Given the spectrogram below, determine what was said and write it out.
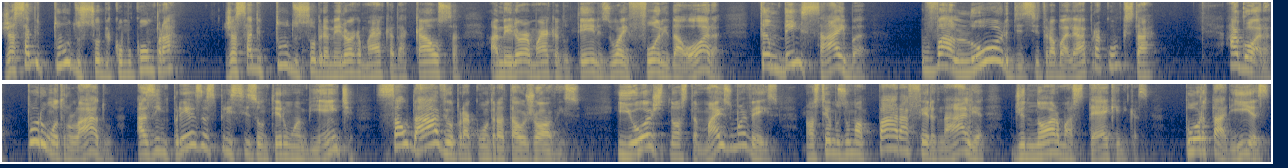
já sabe tudo sobre como comprar, já sabe tudo sobre a melhor marca da calça, a melhor marca do tênis, o iPhone da hora, também saiba o valor de se trabalhar para conquistar. Agora, por um outro lado, as empresas precisam ter um ambiente saudável para contratar os jovens. E hoje, nós mais uma vez, nós temos uma parafernália de normas técnicas, portarias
